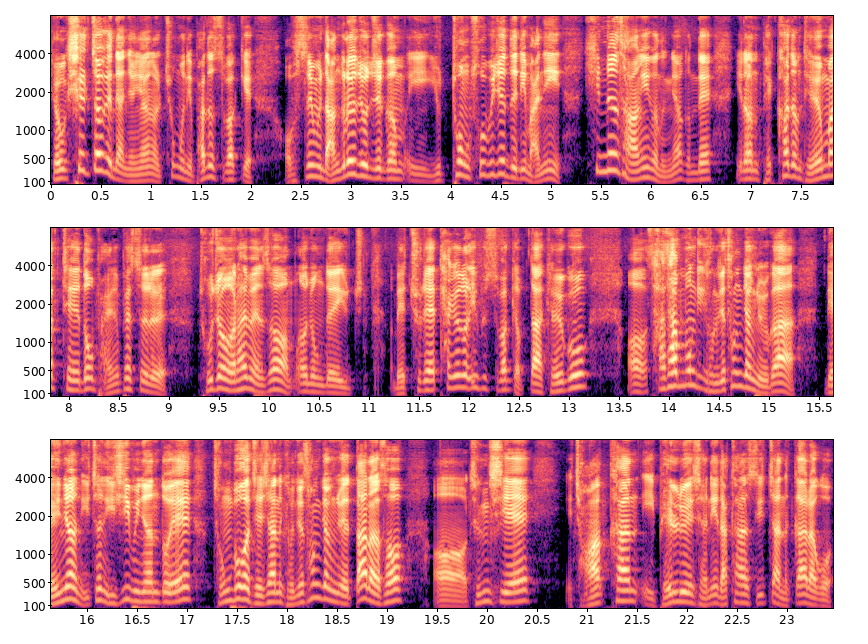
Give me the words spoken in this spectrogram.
결국 실적에 대한 영향을 충분히 받을 수밖에 없습니다. 안 그래도 지금 이 유통 소비재들이 많이 힘든 상황이거든요. 근데 이런 백화점 대형마트에도 방역 패스를 조정을 하면서 어느 정도의 매출에 타격을 입을 수밖에 없다. 결국 어, 4, 3분기 경제 성장률과 내년 2022년도에 정부가 제시하는 경제 성장률에 따라서 어, 증시의 이 정확한 이 밸류에이션이 나타날 수 있지 않을까라고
